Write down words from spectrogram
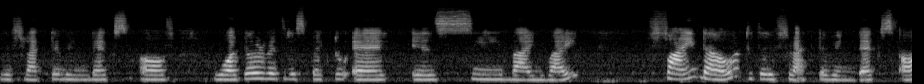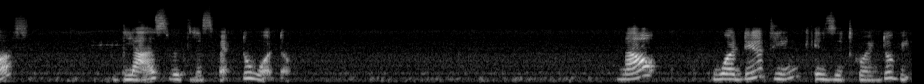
Refractive index of water with respect to air is C by Y. Find out the refractive index of glass with respect to water. Now what do you think is it going to be?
